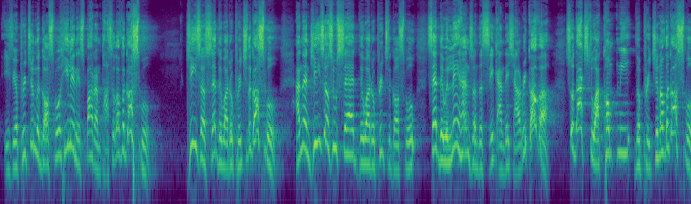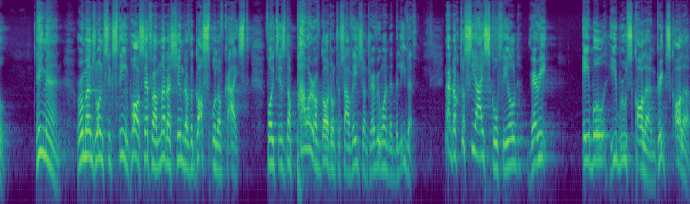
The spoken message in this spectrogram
If you're preaching the gospel, healing is part and parcel of the gospel. Jesus said they were to preach the gospel. And then Jesus, who said they were to preach the gospel, said they will lay hands on the sick and they shall recover. So that's to accompany the preaching of the gospel. Amen. Romans 1:16, Paul said, For I'm not ashamed of the gospel of Christ, for it is the power of God unto salvation to everyone that believeth. Now, Dr. C.I. Scofield, very able Hebrew scholar Greek scholar,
